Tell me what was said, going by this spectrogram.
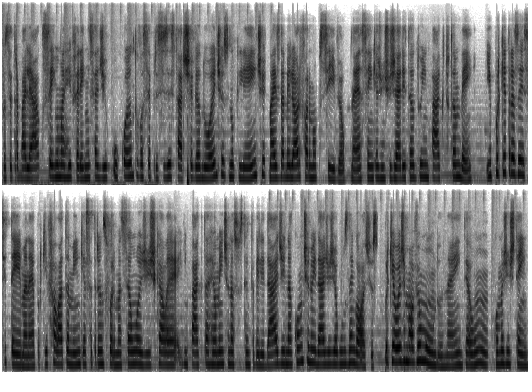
você trabalhar sem uma referência de o quanto você precisa estar chegando antes no cliente, mas da melhor forma possível, né, sem que a gente gere tanto impacto também. E por que trazer esse tema, né? Porque falar também que essa transformação logística ela é, impacta realmente na sustentabilidade e na continuidade de alguns negócios, porque hoje move o mundo, né? Então, como a gente tem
